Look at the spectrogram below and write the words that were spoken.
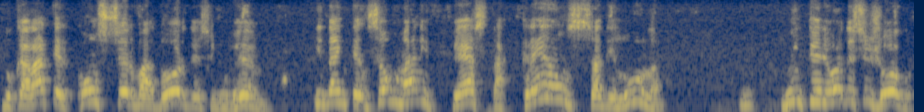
do caráter conservador desse governo e da intenção manifesta, a crença de Lula no interior desse jogo.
